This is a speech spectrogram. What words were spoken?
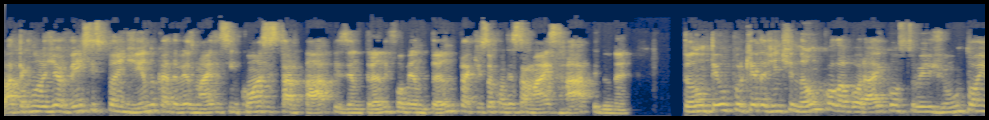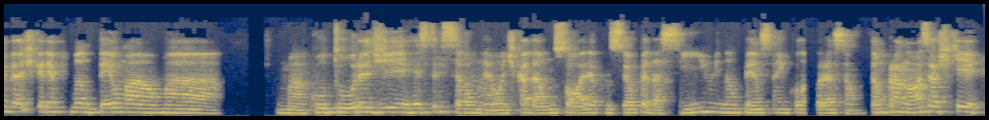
a tecnologia vem se expandindo cada vez mais, assim, com as startups entrando e fomentando para que isso aconteça mais rápido, né? Então não tem o um porquê da gente não colaborar e construir junto, ao invés de querer manter uma, uma, uma cultura de restrição, né? Onde cada um só olha para o seu pedacinho e não pensa em colaboração. Então, para nós, eu acho que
